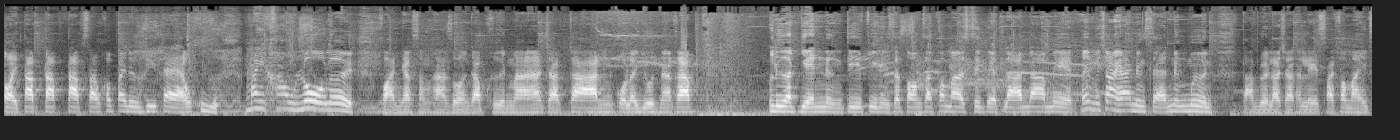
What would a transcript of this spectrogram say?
ต่อยตับตับตับซ้ำเข้าไปดึงทีแต่โอ้โหไม่เข้าโล่เลย ขวานยักษ์สังหารสวนกลับคืนมาจากการกลยุทธ์นะครับ เลือดเย็น1ทีฟีนิกซ์สตอมซัดเข้ามา 11 ล้านดาเมจเอ้ยไม่ใช่ฮะ1 1 0 0 0 0 ตามด้วยราชาทะเลซัดเข้ามาอีก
